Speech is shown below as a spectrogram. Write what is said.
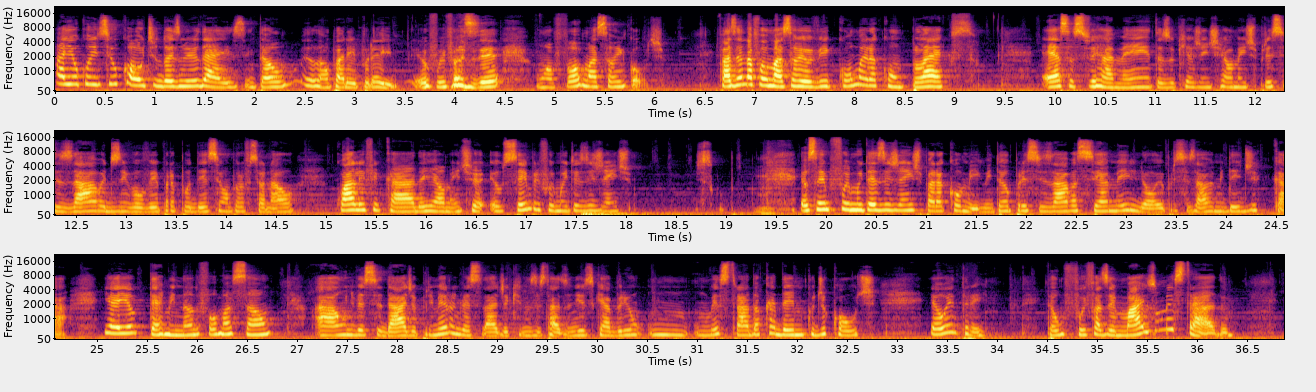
Aí eu conheci o coach em 2010, então eu não parei por aí. Eu fui fazer uma formação em coach. Fazendo a formação, eu vi como era complexo essas ferramentas, o que a gente realmente precisava desenvolver para poder ser uma profissional qualificada. E realmente eu sempre fui muito exigente. Desculpa. Eu sempre fui muito exigente para comigo, então eu precisava ser a melhor, eu precisava me dedicar. E aí eu terminando formação, a universidade, a primeira universidade aqui nos Estados Unidos que abriu um, um mestrado acadêmico de coach, eu entrei. Então fui fazer mais um mestrado.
